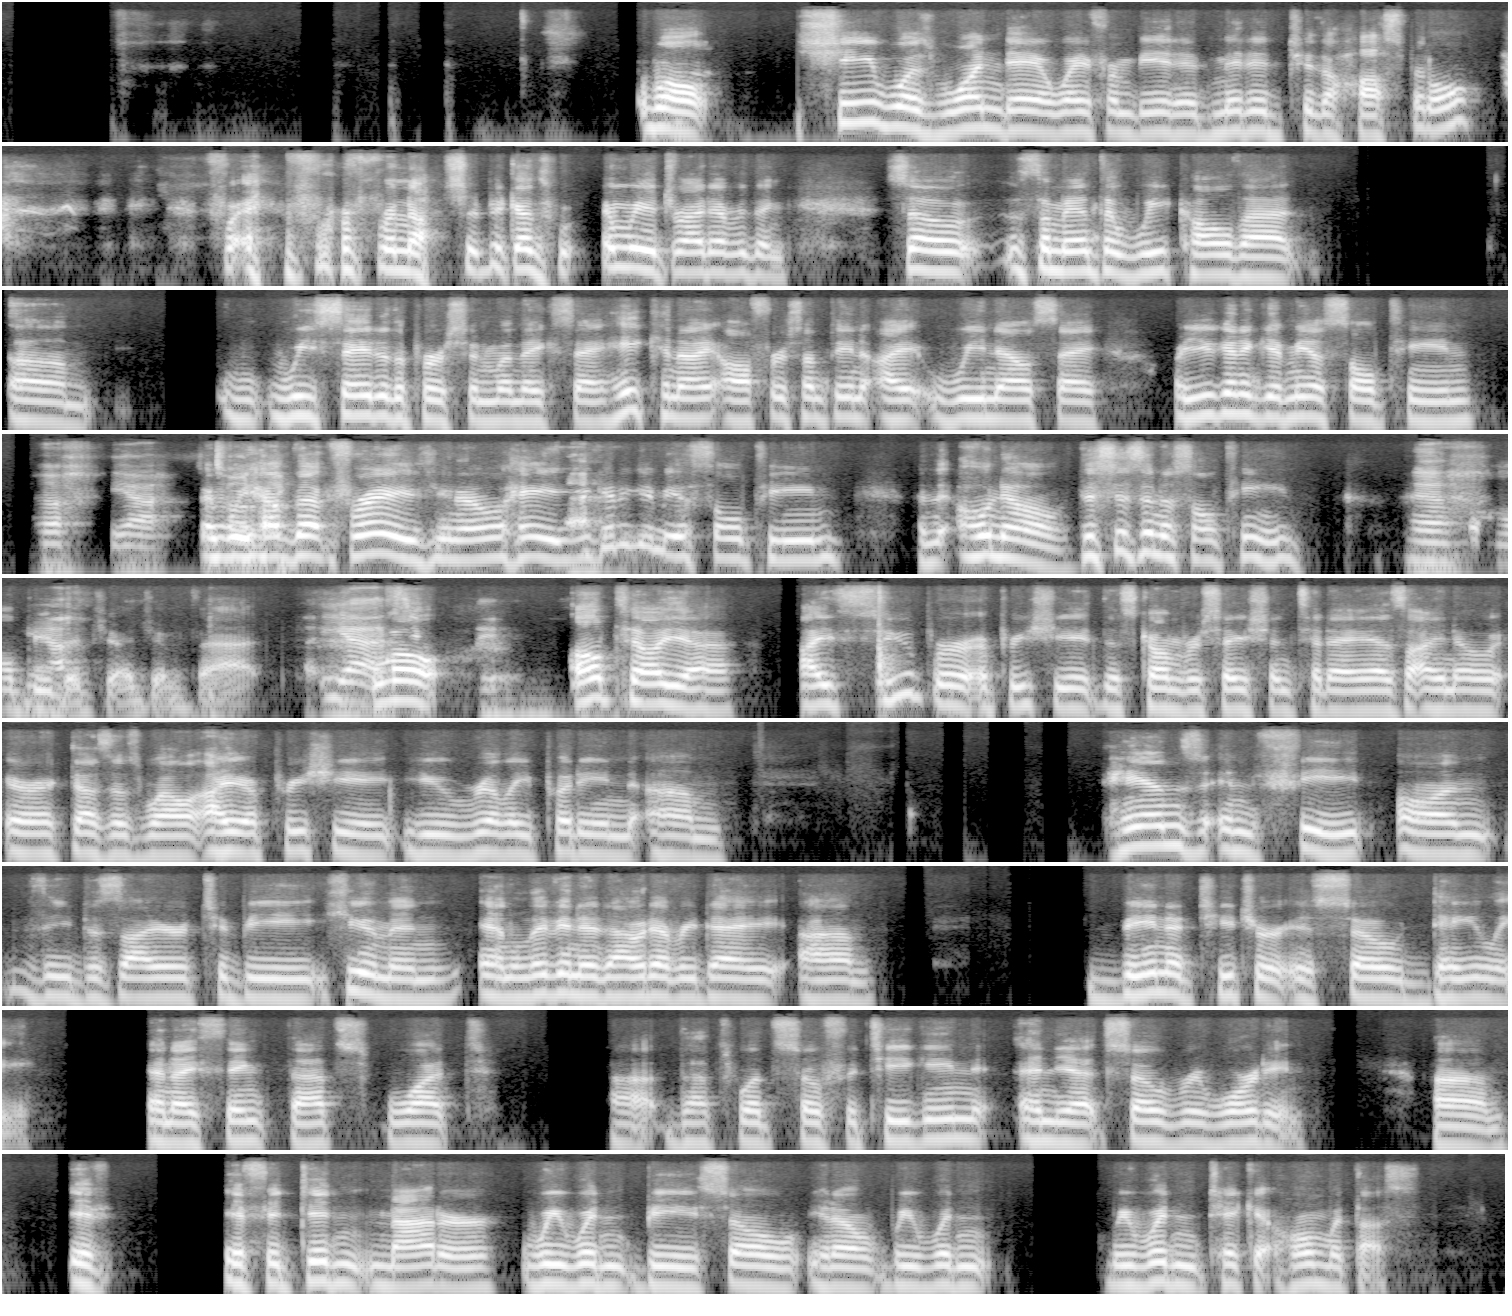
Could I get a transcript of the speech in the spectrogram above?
Well, she was one day away from being admitted to the hospital for, for, for nausea because, and we had tried everything. So, Samantha, we call that, um, we say to the person when they say, Hey, can I offer something? I, we now say, Are you going to give me a saltine? Ugh, yeah. And totally. we have that phrase, you know, Hey, you're going to give me a saltine? And oh no, this isn't a saltine. Yeah. I'll be yeah. the judge of that. Yeah. Well. I'll tell you, I super appreciate this conversation today, as I know Eric does as well. I appreciate you really putting um, hands and feet on the desire to be human and living it out every day. Um, being a teacher is so daily, and I think that's what uh, that's what's so fatiguing and yet so rewarding. Um, if if it didn't matter, we wouldn't be so, you know, we wouldn't we wouldn't take it home with us.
